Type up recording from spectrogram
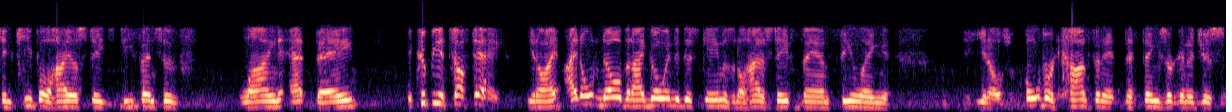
can keep Ohio State's defensive line at bay, it could be a tough day. You know, I, I don't know that I go into this game as an Ohio State fan feeling, you know, overconfident that things are going to just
